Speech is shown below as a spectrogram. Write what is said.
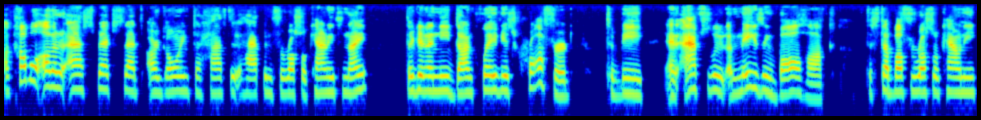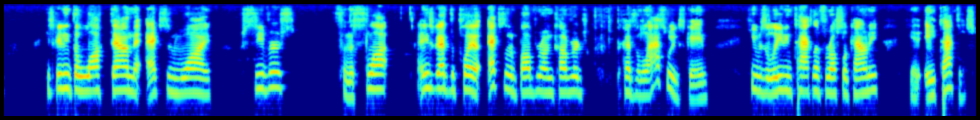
A couple other aspects that are going to have to happen for Russell County tonight. They're going to need Don Quavius Crawford to be an absolute amazing ball hawk to step up for Russell County. He's going to need to lock down the X and Y receivers from the slot and he's going to have to play excellent bump run coverage because in last week's game, he was a leading tackler for Russell County. He had eight tackles.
